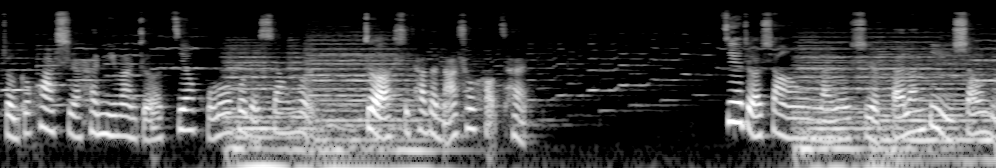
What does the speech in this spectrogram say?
整个画室还弥漫着煎胡萝卜的香味儿，这是她的拿手好菜。接着上来的是白兰地烧梨，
